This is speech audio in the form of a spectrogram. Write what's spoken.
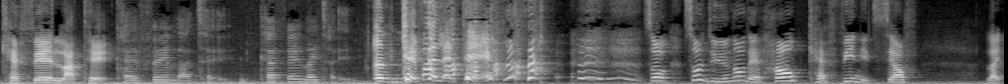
cafe latte cafe latte, cafe latte. cafe latte. so so do you know that how caffeine itself like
